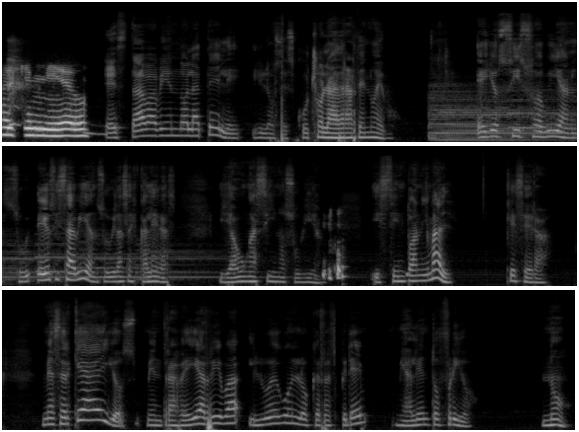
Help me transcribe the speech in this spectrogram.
Ay, qué miedo. Estaba viendo la tele y los escucho ladrar de nuevo. Ellos sí sabían, ellos sí sabían subir las escaleras y aún así no subían. Instinto animal. ¿Qué será? Me acerqué a ellos mientras veía arriba y luego en lo que respiré mi aliento frío. No,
